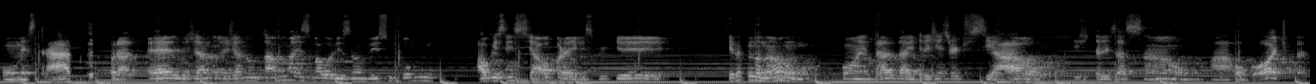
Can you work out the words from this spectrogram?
com mestrado, doutorado. É, já, já não estavam mais valorizando isso como algo essencial para eles, porque, querendo ou não, com a entrada da inteligência artificial, digitalização, a robótica,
